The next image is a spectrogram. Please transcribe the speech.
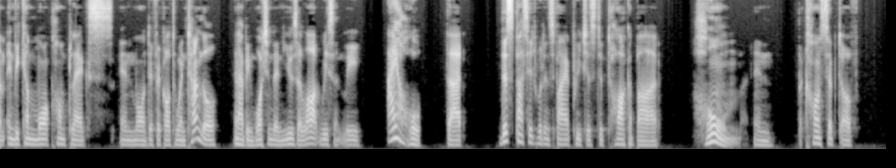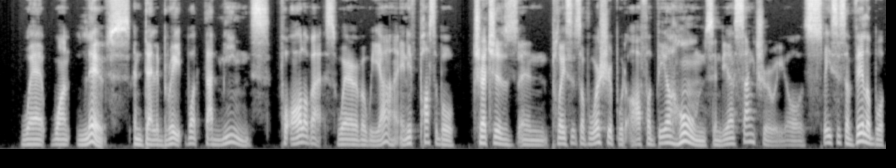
um, and become more complex and more difficult to entangle. And I've been watching the news a lot recently. I hope that this passage would inspire preachers to talk about home and the concept of where one lives and deliberate what that means for all of us, wherever we are. And if possible, churches and places of worship would offer their homes and their sanctuary or spaces available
